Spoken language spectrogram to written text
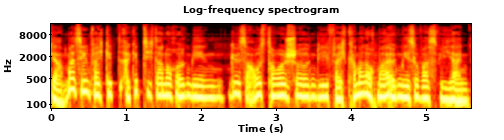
ja, mal sehen, vielleicht gibt, ergibt sich da noch irgendwie ein gewisser Austausch irgendwie. Vielleicht kann man auch mal irgendwie sowas wie ein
